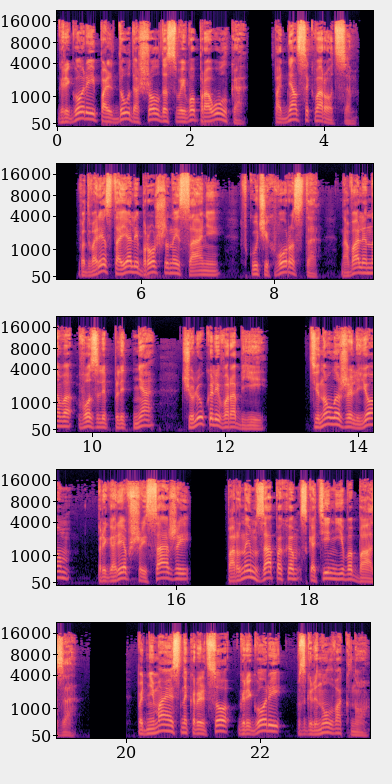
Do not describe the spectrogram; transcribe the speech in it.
Григорий по льду дошел до своего проулка, поднялся к воротцам. Во дворе стояли брошенные сани, в куче хвороста, наваленного возле плетня, чулюкали воробьи. Тянуло жильем, пригоревшей сажей, парным запахом скотиньего база. Поднимаясь на крыльцо, Григорий взглянул в окно.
